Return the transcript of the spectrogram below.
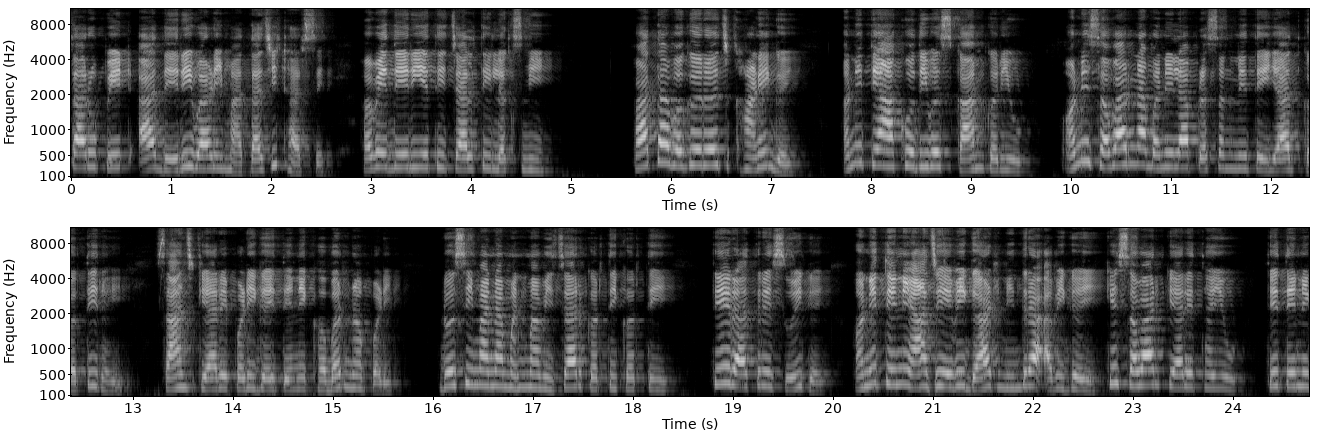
તારું પેટ આ દેરીવાળી માતાજી ઠારશે. હવે દેરીએથી ચાલતી લક્ષ્મી પાતા વગર જ ખાણે ગઈ અને ત્યાં આખો દિવસ કામ કર્યું અને સવારના બનેલા પ્રસંગને તે યાદ કરતી રહી. સાંજ ક્યારે પડી ગઈ તેને ખબર ન પડી. ડોસીમાના મનમાં વિચાર કરતી કરતી તે રાત્રે સૂઈ ગઈ અને તેને આજે એવી ગાઢ નિંદ્રા આવી ગઈ કે સવાર ક્યારે થયું તે તેને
